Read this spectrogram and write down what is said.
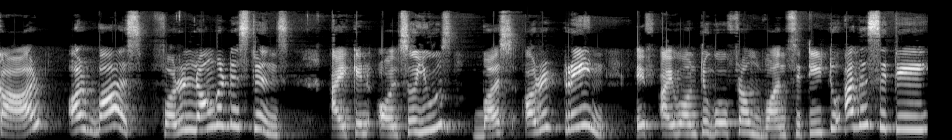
car or bus for a longer distance. I can also use bus or a train if I want to go from one city to other city.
